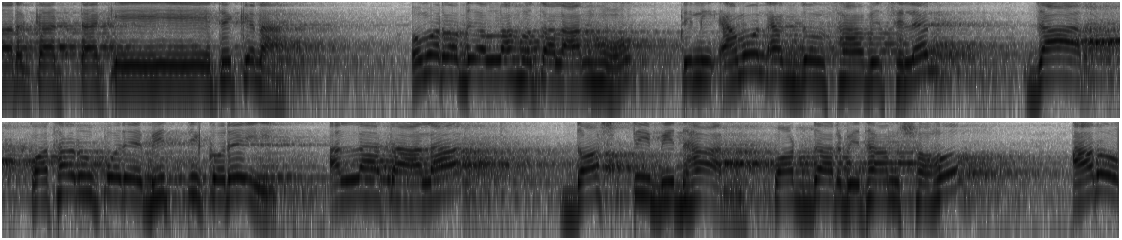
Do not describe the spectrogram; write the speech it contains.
দরকারটা কি? ঠিক না? ওমর রদি আল্লাহ তাল আনহু, তিনি এমন একজন সাহাবি ছিলেন যার কথার উপরে ভিত্তি করেই আল্লাহ তালা দশটি বিধান, পর্দার বিধান সহ আরও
